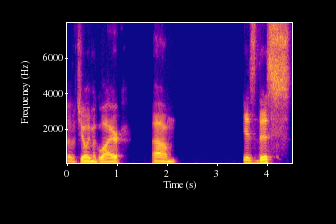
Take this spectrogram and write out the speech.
of Joey McGuire. Um, is this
